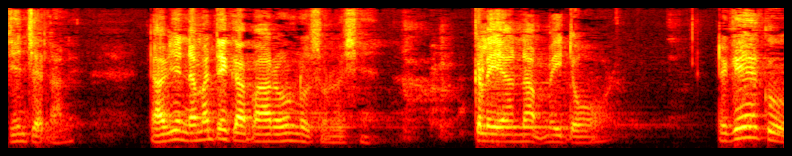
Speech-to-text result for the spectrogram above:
ရင့်ကျက်လာလိမ့်ဒါဖြင့်နံပါတ်1ကဘာတော့လို့ဆိုလို့ရှိရင် ကလျာဏမိတ်တော်တကယ်ကို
